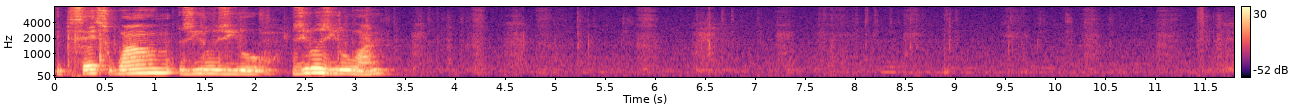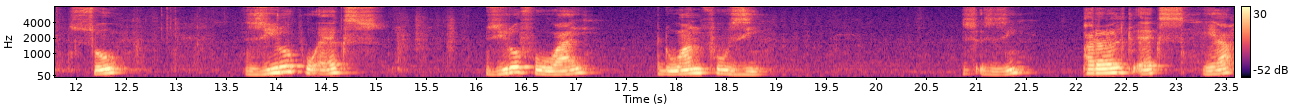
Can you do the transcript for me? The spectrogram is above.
it says 1 0 0 0 0 1 so 0 for x 0 for y and 1 for z. This is z. Parallel to x here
